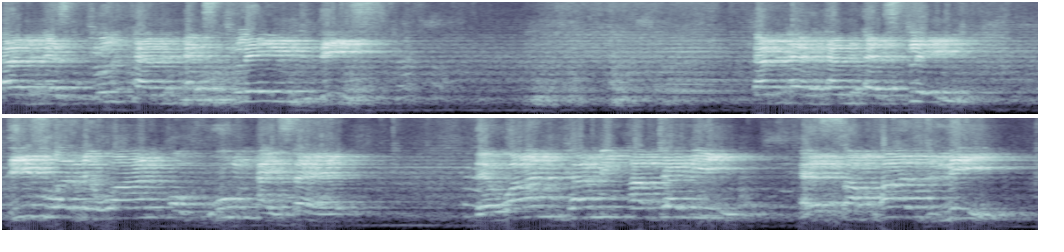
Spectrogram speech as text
and, excla- and exclaimed this. And, and, and exclaimed, This was the one of whom I said, The one coming after me has surpassed me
